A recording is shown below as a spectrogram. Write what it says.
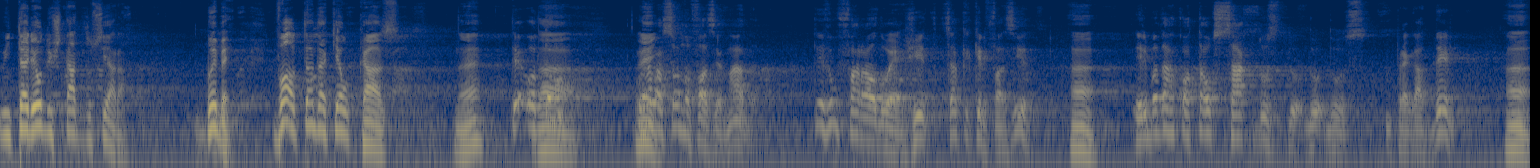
o interior do estado do Ceará. Pois bem, voltando aqui ao caso, né? Te- Ô, da- Tom, com relação a não fazer nada, teve um faraó do Egito, sabe o que, que ele fazia? Ah, Ele mandava cortar o saco dos, do- do- dos empregados dele, ah.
